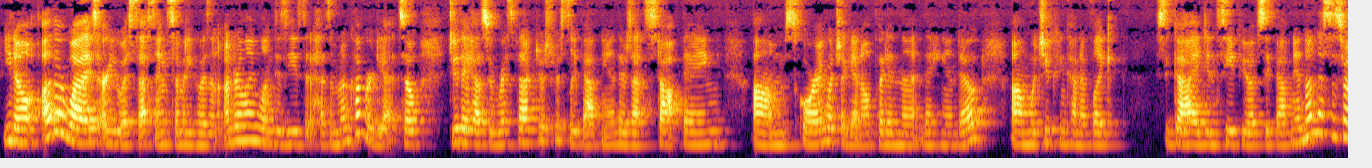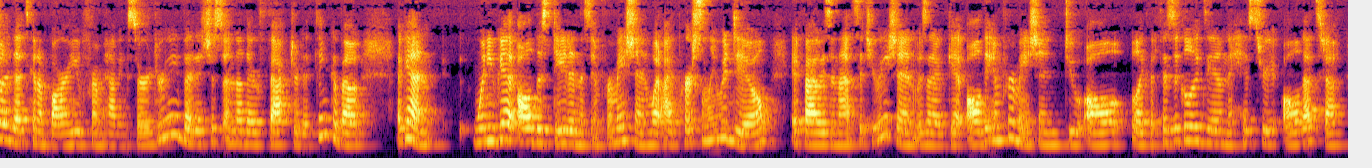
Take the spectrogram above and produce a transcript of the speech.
You know, otherwise, are you assessing somebody who has an underlying lung disease that hasn't been uncovered yet? So, do they have some risk factors for sleep apnea? There's that stop bang um, scoring, which again, I'll put in the, the handout, um, which you can kind of like guide and see if you have sleep apnea. Not necessarily that's going to bar you from having surgery, but it's just another factor to think about. Again, when you get all this data and this information, what I personally would do if I was in that situation was that I'd get all the information, do all like the physical exam, the history, all that stuff,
